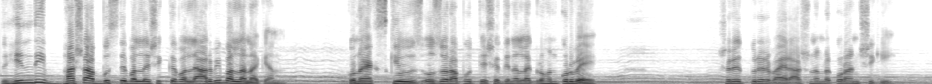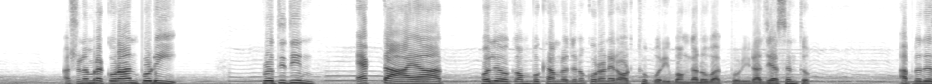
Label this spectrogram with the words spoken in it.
তো হিন্দি ভাষা বুঝতে পারলে, শিখতে পারলে আরবি পারলা না কেন? কোনো এক্সকিউজ ওজোর আপত্তি সেদিন আল্লাহ গ্রহণ করবে? শরীয়তপুরের ভাইয়ের, আসুন আমরা কোরআন শিখি। আসুন আমরা কোরআন পড়ি। প্রতিদিন একটা আয়াত হলেও কমপক্ষে আমরা যেন কোরআনের অর্থ পড়ি, বঙ্গানুবাদ পড়ি। রাজি আছেন তো? আপনাদের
